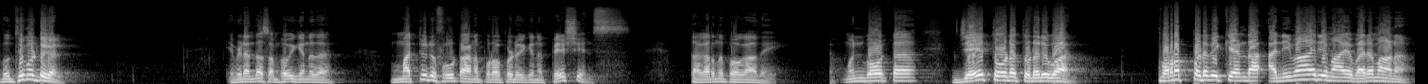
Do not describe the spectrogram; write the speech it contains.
ബുദ്ധിമുട്ടുകൾ ഇവിടെ എന്താ സംഭവിക്കുന്നത്? മറ്റൊരു ഫ്രൂട്ടാണ് പുറപ്പെടുവിക്കുന്നത് പേഷ്യൻസ് തകർന്നു പോകാതെ. മുൻപോട്ട് ജയത്തോടെ തുടരുവാൻ പുറപ്പെടുവിക്കേണ്ട അനിവാര്യമായ വരമാണ്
